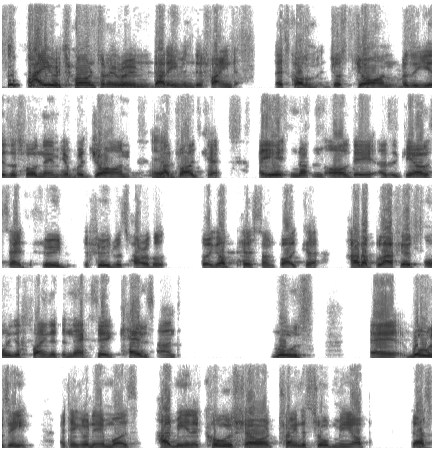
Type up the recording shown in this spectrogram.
I returned to my room that evening to find, let's call him just John, was he uses his full name here, but John yep. had vodka. I ate nothing all day. As a girl said, food the food was horrible. So I got pissed on vodka, had a blackout, only to find it the next day Kev's aunt, Rose, uh, Rosie, I think her name was, had me in a cold shower, trying to soap me up. That's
